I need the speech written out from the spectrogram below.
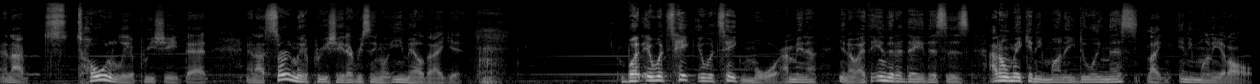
and I totally appreciate that. And I certainly appreciate every single email that I get. But it would take it would take more. I mean, uh, you know, at the end of the day, this is I don't make any money doing this, like any money at all.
